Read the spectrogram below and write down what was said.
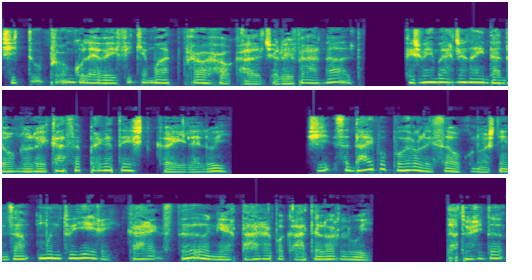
Și tu, pruncule, vei fi chemat proroc al celui prea înalt, căci vei merge înaintea Domnului ca să pregătești căile lui și să dai poporului său cunoștința mântuirii care stă în iertarea păcatelor lui, datorită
